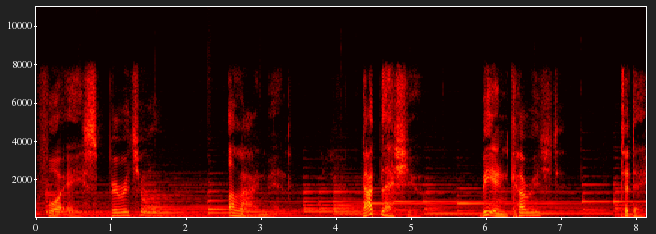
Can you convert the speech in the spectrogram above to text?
for a spiritual alignment. God bless you. Be encouraged today.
